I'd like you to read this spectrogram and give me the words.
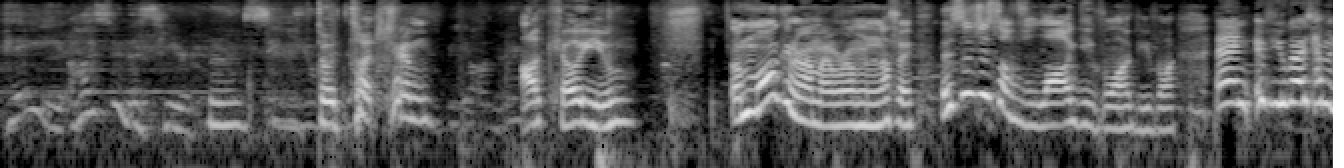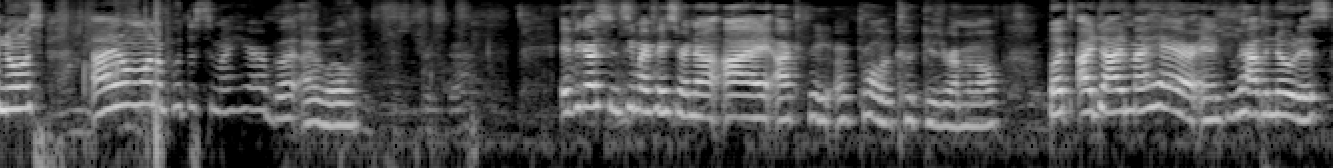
Hey, Asuna's here. Hmm. Don't touch him! I'll kill you. I'm walking around my room and nothing. This is just a vloggy, vloggy vlog. And if you guys haven't noticed, I don't want to put this in my hair, but I will. If you guys can see my face right now, I actually I probably cookies around my mouth, but I dyed my hair. And if you haven't noticed,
